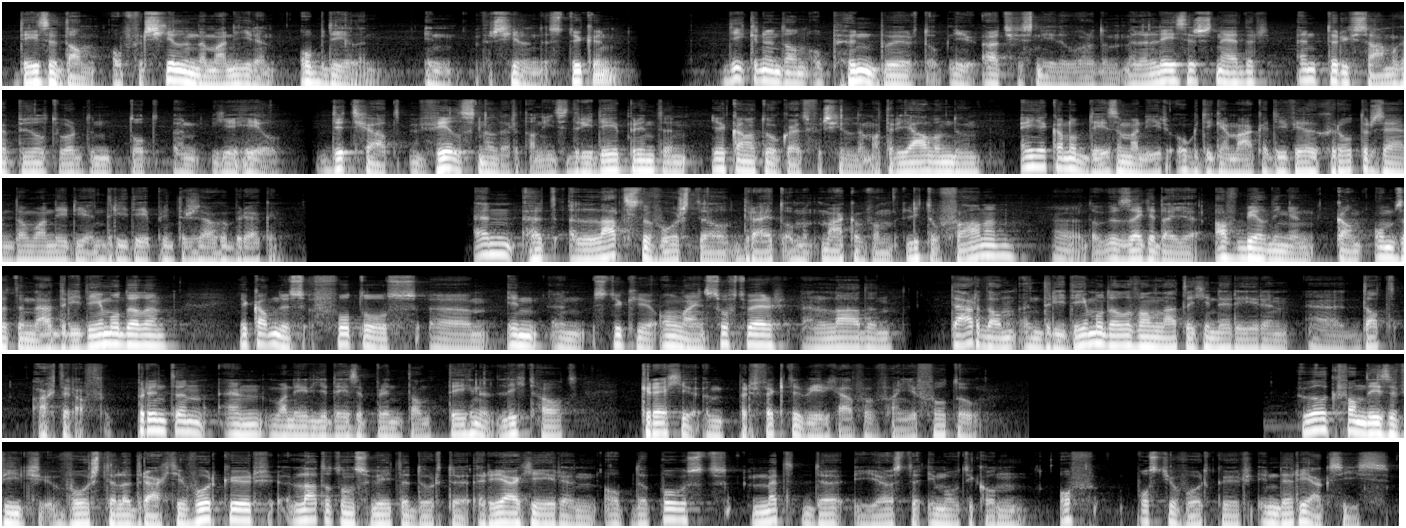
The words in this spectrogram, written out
deze dan op verschillende manieren opdelen in verschillende stukken. Die kunnen dan op hun beurt opnieuw uitgesneden worden met een lasersnijder en terug samengepuzzeld worden tot een geheel. Dit gaat veel sneller dan iets 3D printen, je kan het ook uit verschillende materialen doen en je kan op deze manier ook dingen maken die veel groter zijn dan wanneer je een 3D printer zou gebruiken. En het laatste voorstel draait om het maken van lithofanen. Uh, dat wil zeggen dat je afbeeldingen kan omzetten naar 3D-modellen. Je kan dus foto's uh, in een stukje online software laden, daar dan een 3D-model van laten genereren, uh, dat achteraf printen en wanneer je deze print dan tegen het licht houdt, krijg je een perfecte weergave van je foto. Welk van deze vier voorstellen draagt je voorkeur? Laat het ons weten door te reageren op de post met de juiste emoticon of post je voorkeur in de reacties.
